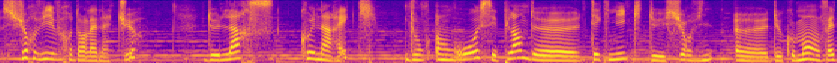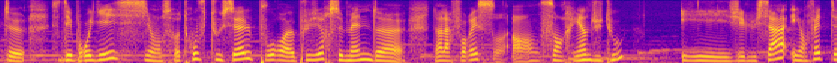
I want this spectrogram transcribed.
survivre dans la nature, de Lars Konarek. Donc en gros, c'est plein de techniques de survie, euh, de comment en fait euh, se débrouiller si on se retrouve tout seul pour euh, plusieurs semaines dans la forêt sans, en- sans rien du tout. Et j'ai lu ça et en fait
